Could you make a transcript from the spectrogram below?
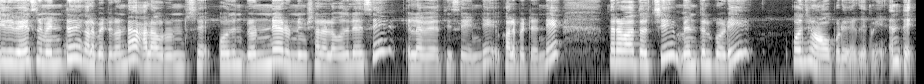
ఇది వేసిన వెంటనే కలపెట్టకుండా అలా రెండు రెండే రెండు నిమిషాలు అలా వదిలేసి ఇలా తీసేయండి కలపెట్టండి. తర్వాత వచ్చి మెంతుల పొడి కొంచెం ఆవు పొడి అంతే.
